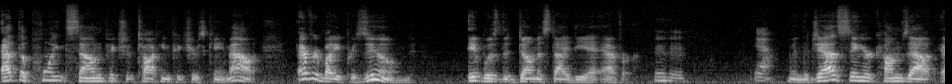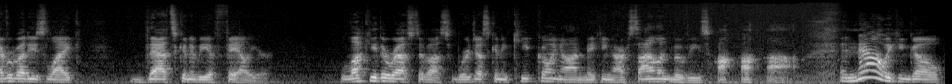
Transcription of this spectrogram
at the point sound picture talking pictures came out, everybody presumed it was the dumbest idea ever. Mm-hmm. Yeah. When the jazz singer comes out, everybody's like, that's going to be a failure. Lucky the rest of us, we're just going to keep going on making our silent movies. Ha ha ha. And now we can go,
